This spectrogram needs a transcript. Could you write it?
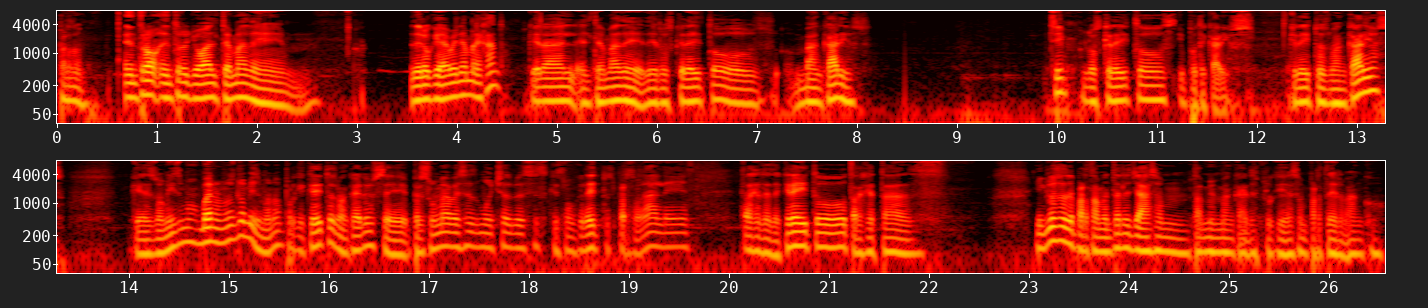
Perdón. Entro, entro yo al tema de, de lo que ya venía manejando, que era el, el tema de, de los créditos bancarios. Sí, los créditos hipotecarios. Créditos bancarios, que es lo mismo. Bueno, no es lo mismo, ¿no? Porque créditos bancarios se presume a veces, muchas veces, que son créditos personales, tarjetas de crédito, tarjetas... Incluso departamentales ya son también bancarios porque ya son parte del banco.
